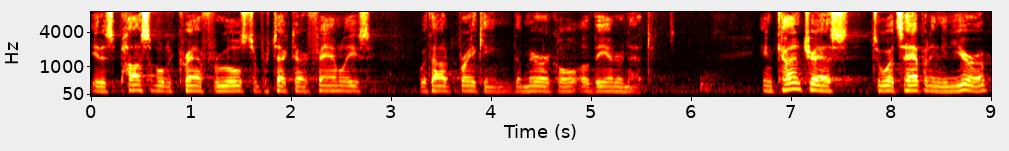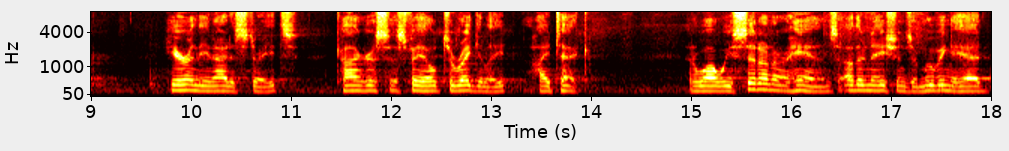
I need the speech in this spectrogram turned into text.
It is possible to craft rules to protect our families without breaking the miracle of the internet. In contrast to what's happening in Europe, here in the United States, Congress has failed to regulate high tech. And while we sit on our hands, other nations are moving ahead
